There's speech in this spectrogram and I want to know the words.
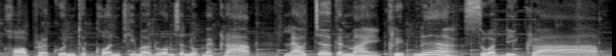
ขอบพระคุณทุกคนที่มาร่วมสนุกนะครับ แล้วเจอกันใหม่คลิปเนื้อ สวัสดีครับ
